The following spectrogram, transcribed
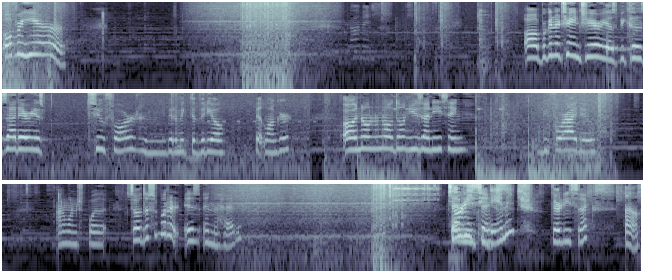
Over here. Uh, we're gonna change areas because that area is too far. I'm gonna make the video a bit longer. Oh, no, no, no, don't use anything before I do. I don't want to spoil it. So this is what it is in the head. 72 36. damage? 36 Oh.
